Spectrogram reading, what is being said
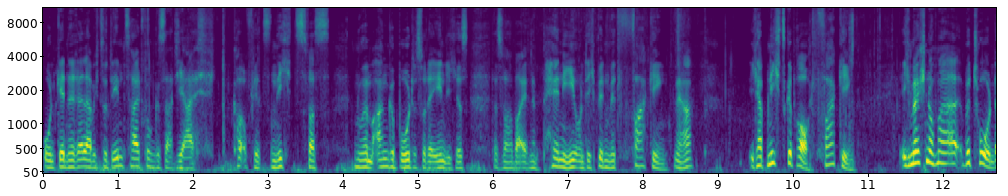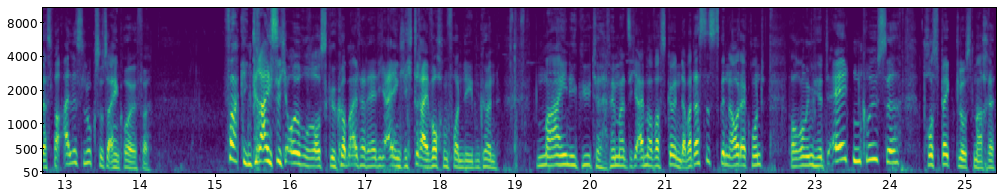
Und generell habe ich zu dem Zeitpunkt gesagt, ja, ich kaufe jetzt nichts, was nur im Angebot ist oder ähnliches. Das war bei einem Penny und ich bin mit fucking, ja. Ich habe nichts gebraucht, fucking. Ich möchte noch mal betonen, das war alles Luxuseinkäufe fucking 30 Euro rausgekommen. Alter, da hätte ich eigentlich drei Wochen von leben können. Meine Güte, wenn man sich einmal was gönnt. Aber das ist genau der Grund, warum ich mit Elten Grüße prospektlos mache.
